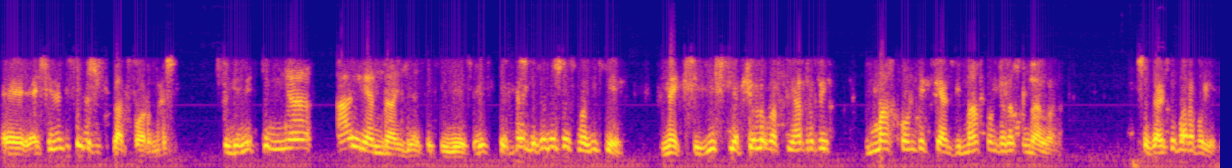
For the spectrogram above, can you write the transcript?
Ε, εσύ δεν τις είδες στι πλατφόρμες, σου γεννήθηκε μια άλλη ανάγκη να τη λύσει και δεν είναι τόσο σημαντική. Να εξηγήσεις για ποιο λόγο αυτοί οι άνθρωποι μάχονται και αντιμάχονται ένα τον άλλον. Σε ευχαριστώ πάρα πολύ.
